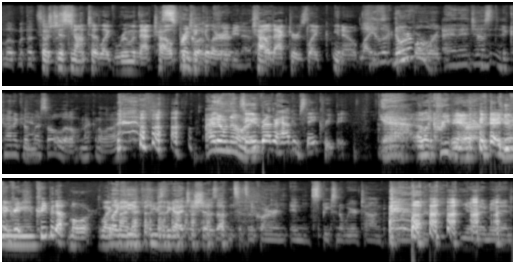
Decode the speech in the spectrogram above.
With a, So it's just sp- not to like ruin that child's particular child actor's like you know life He looked normal, forward. and it just it kind of killed Yeah. my soul a little. I'm not gonna lie. I don't know. So I- you'd rather have him stay creepy? Yeah, like creepier. Yeah, you you what can cre- mean? creep it up more. Like, like he, he's the guy that just shows up and sits in a corner and, and speaks in a weird tongue. you know what I mean? And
